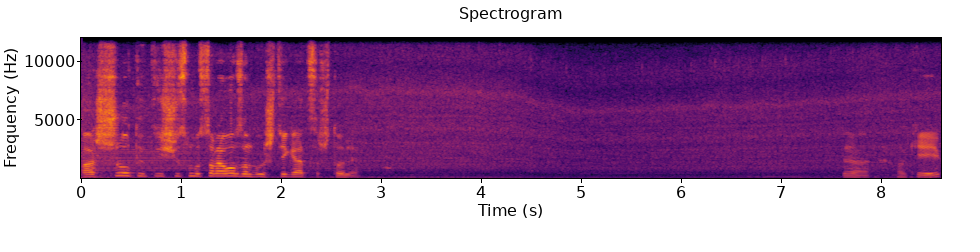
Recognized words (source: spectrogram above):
Пошел ты, ты еще с мусоровозом будешь тягаться, что ли? Так, окей.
